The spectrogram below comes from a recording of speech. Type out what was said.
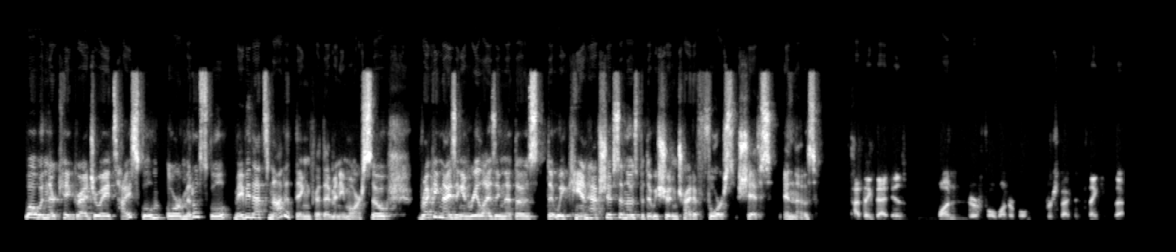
Well when their kid graduates high school or middle school maybe that's not a thing for them anymore. So recognizing and realizing that those that we can have shifts in those but that we shouldn't try to force shifts in those. I think that is wonderful wonderful perspective. Thank you for that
